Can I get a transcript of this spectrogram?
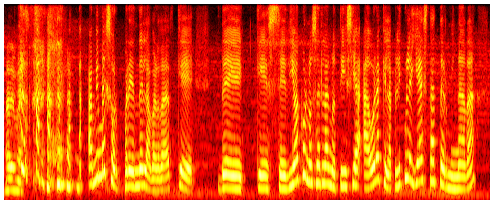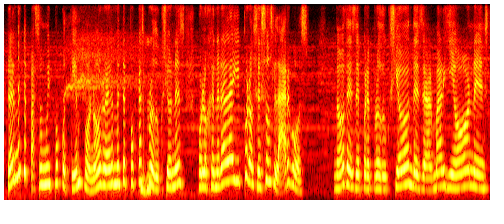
además. a mí me sorprende, la verdad, que de que se dio a conocer la noticia, ahora que la película ya está terminada, realmente pasó muy poco tiempo, ¿no? Realmente pocas producciones, por lo general hay procesos largos, ¿no? Desde preproducción, desde armar guiones,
